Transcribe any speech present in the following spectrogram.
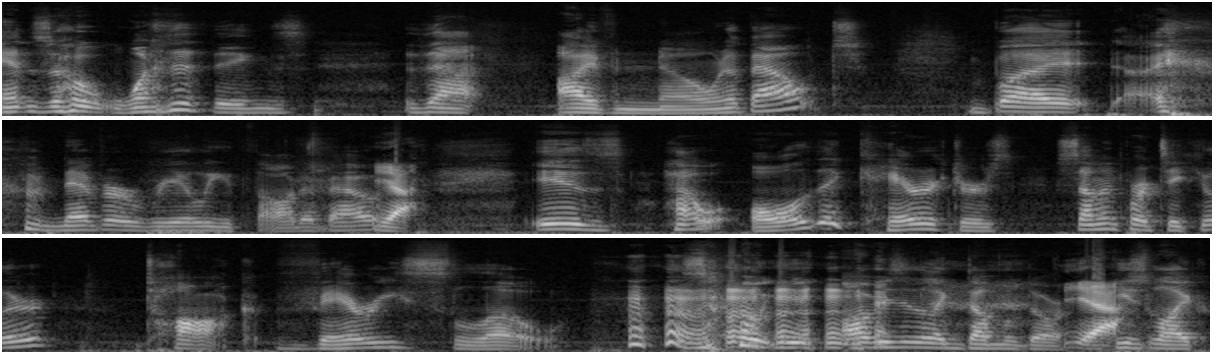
and so one of the things that I've known about, but I've never really thought about, Yeah. is how all the characters, some in particular, talk very slow. so you, obviously, like Dumbledore, Yeah. he's like,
